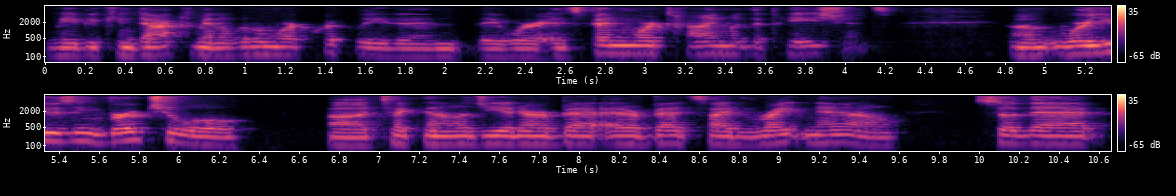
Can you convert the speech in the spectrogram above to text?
maybe can document a little more quickly than they were and spend more time with the patients. Um, we're using virtual uh, technology in our be- at our bedside right now so that,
